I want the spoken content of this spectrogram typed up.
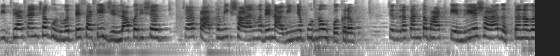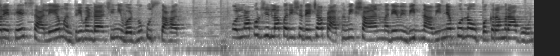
विद्यार्थ्यांच्या गुणवत्तेसाठी जिल्हा परिषदच्या प्राथमिक शाळांमध्ये नाविन्यपूर्ण उपक्रम. चंद्रकांत भाट केंद्रीय शाळा दत्तनगर येथे शालेय मंत्रिमंडळाची निवडणूक उत्साहात. कोल्हापूर जिल्हा परिषदेच्या प्राथमिक शाळांमध्ये विविध नाविन्यपूर्ण उपक्रम राबवून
